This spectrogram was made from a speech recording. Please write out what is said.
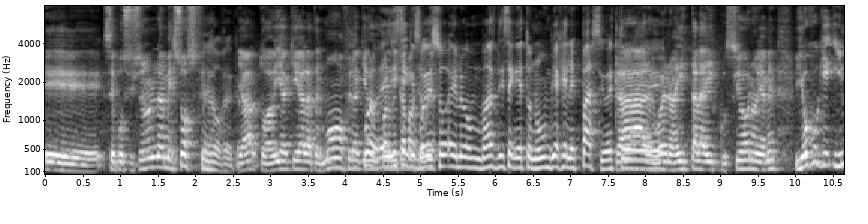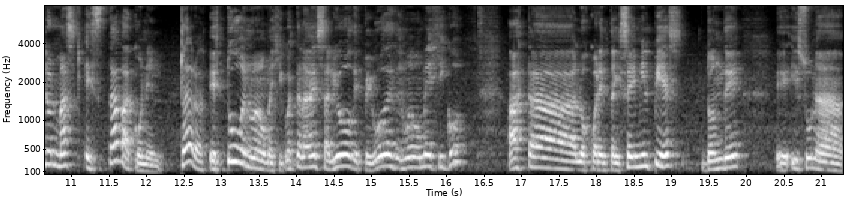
eh, se posicionó en la mesósfera. Mesósfera. ¿ya? Todavía queda la termósfera, queda bueno, un par de capas por eso Elon Musk dice que esto no es un viaje al espacio. Esto Claro, es- bueno, ahí está la discusión, obviamente. Y ojo que Elon Musk estaba con él. Claro. Estuvo en Nuevo México. Esta nave salió, despegó desde Nuevo México hasta los 46.000 pies, donde eh, hizo una,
